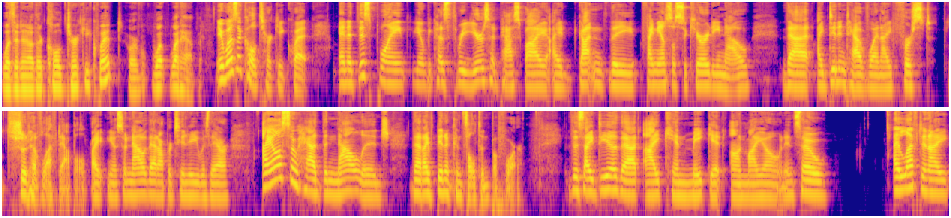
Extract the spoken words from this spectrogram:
was it another cold turkey quit or what what happened? It was a cold turkey quit. And at this point, you know, because 3 years had passed by, I'd gotten the financial security now that I didn't have when I first should have left Apple, right? You know, so now that opportunity was there. I also had the knowledge that I've been a consultant before. This idea that I can make it on my own. And so I left and I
